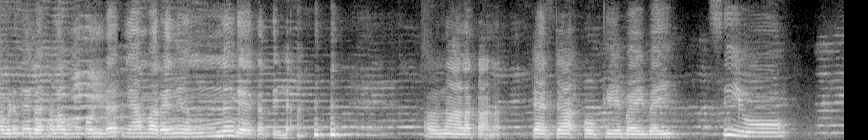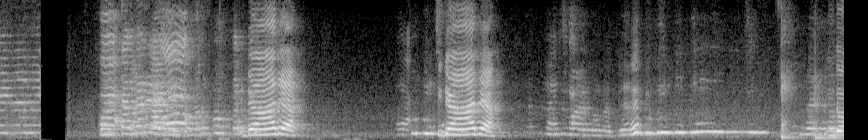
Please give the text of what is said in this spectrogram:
അവിടുത്തെ ബഹളം കൊണ്ട് ഞാൻ പറയുന്ന ഒന്നും കേൾക്കത്തില്ല അപ്പോൾ നാളെ കാണാം. Tata. Okay bye bye. See you ഇതാരാ? ഇതാരാ എന്തോ?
